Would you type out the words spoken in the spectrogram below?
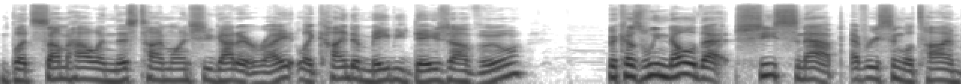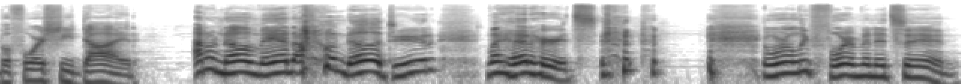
But somehow in this timeline she got it right? Like, kind of maybe deja vu? Because we know that she snapped every single time before she died. I don't know, man. I don't know, dude. My head hurts. and We're only four minutes in.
